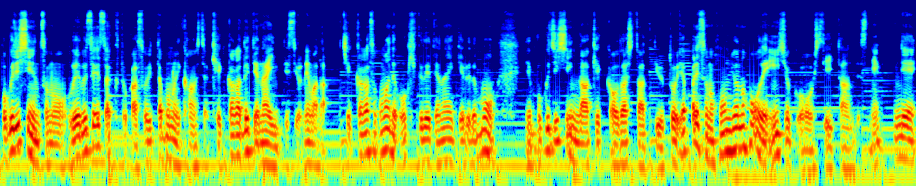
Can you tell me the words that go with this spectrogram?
僕自身、そのウェブ制作とかそういったものに関しては結果が出てないんですよね、まだ。結果がそこまで大きく出てないけれども、え僕自身が結果を出したっていうと、やっぱりその本業の方で飲食をしていたんですね。で、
